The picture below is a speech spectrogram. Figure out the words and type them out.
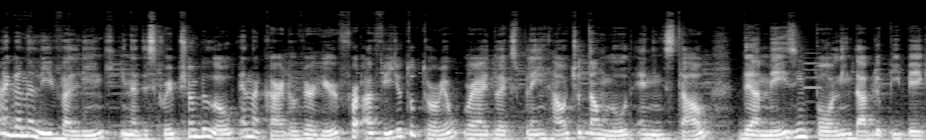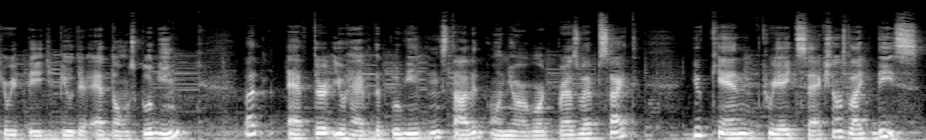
I'm gonna leave a link in the description below and a card over here for a video tutorial where I do explain how to download and install the amazing Pollen WPBakery Page Builder add-ons plugin. But after you have the plugin installed on your WordPress website, you can create sections like this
